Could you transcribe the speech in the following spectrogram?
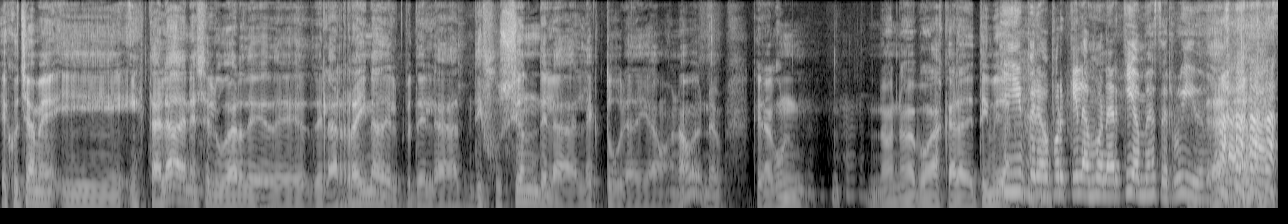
Escúchame, y instalada en ese lugar de, de- de la reina del- de la difusión de la lectura, digamos, ¿no? Que en algún. No, no me pongas cara de tímida. Y pero porque la monarquía me hace ruido, además.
